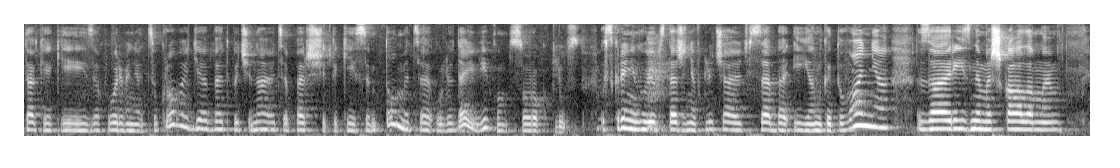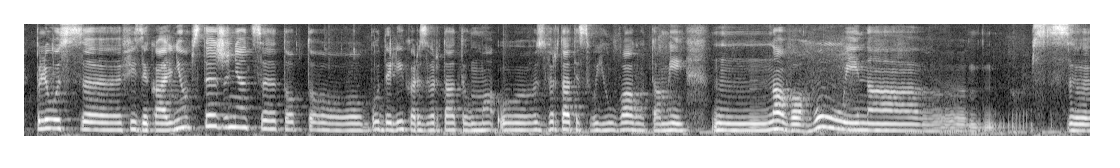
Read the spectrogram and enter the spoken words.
так як і захворювання цукровий діабет, починаються перші такі симптоми. Це у людей віком 40 Скринінгові обстеження включають в себе і анкетування за різними шкалами. Плюс е, фізикальні обстеження, це тобто буде лікар звертати звертати свою увагу там і на вагу, і на е, с-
